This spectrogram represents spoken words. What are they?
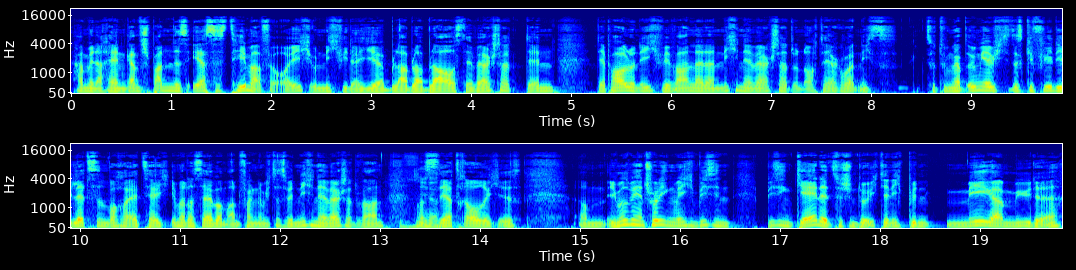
haben wir nachher ein ganz spannendes erstes Thema für euch und nicht wieder hier bla bla bla aus der Werkstatt, denn der Paul und ich, wir waren leider nicht in der Werkstatt und auch der Jakob hat nichts zu tun gehabt. Irgendwie habe ich das Gefühl, die letzten Woche erzähle ich immer dasselbe am Anfang, nämlich, dass wir nicht in der Werkstatt waren, was ja. sehr traurig ist. Ähm, ich muss mich entschuldigen, wenn ich ein bisschen, bisschen gähne zwischendurch, denn ich bin mega müde.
